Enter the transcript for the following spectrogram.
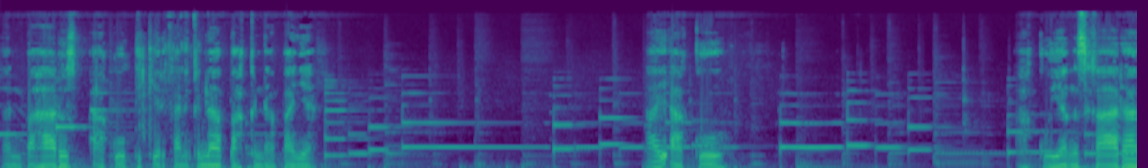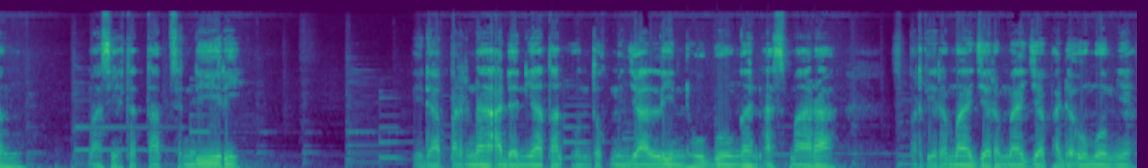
tanpa harus aku pikirkan kenapa-kenapanya. Hai aku, aku yang sekarang masih tetap sendiri. Tidak pernah ada niatan untuk menjalin hubungan asmara seperti remaja-remaja pada umumnya.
